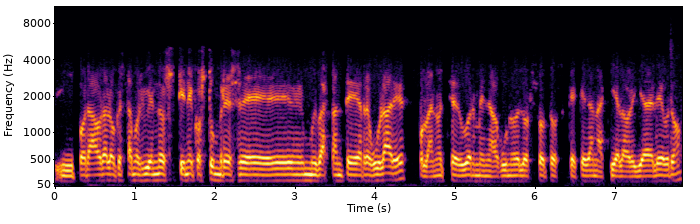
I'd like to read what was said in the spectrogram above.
y, por ahora lo que estamos viendo es tiene costumbres eh, muy bastante regulares. Por la noche duerme en alguno de los sotos que quedan aquí a la orilla del Ebro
